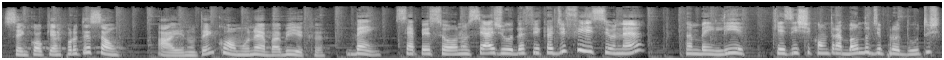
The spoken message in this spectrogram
sem qualquer proteção. Aí não tem como, né, Babica? Bem, se a pessoa não se ajuda, fica difícil, né? Também li que existe contrabando de produtos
